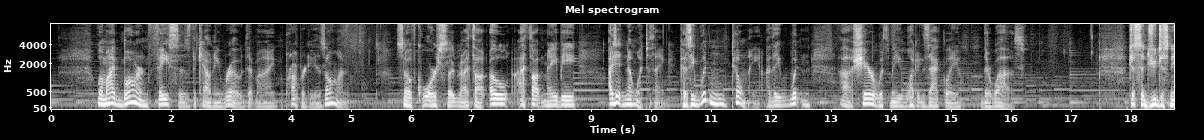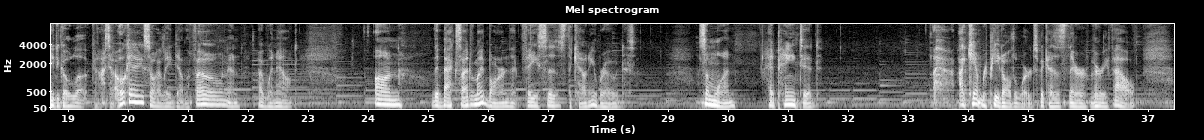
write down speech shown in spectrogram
Well, my barn faces the county road that my property is on. So, of course, I thought, oh, I thought maybe I didn't know what to think because he wouldn't tell me. They wouldn't uh, share with me what exactly there was. Just said, you just need to go look. I said, okay. So I laid down the phone and I went out. On the backside of my barn that faces the county road, someone had painted. I can't repeat all the words because they're very foul.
